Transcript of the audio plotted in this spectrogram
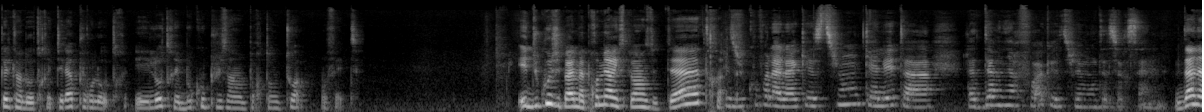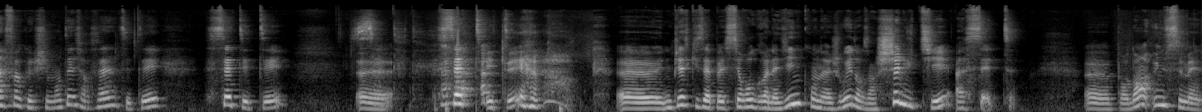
quelqu'un d'autre et t'es là pour l'autre. Et l'autre est beaucoup plus important que toi, en fait. Et du coup, j'ai parlé de ma première expérience de théâtre. Et du coup, voilà la question quelle est ta, la dernière fois que tu es montée sur scène? Dernière fois que je suis montée sur scène, c'était cet été. Euh, cet été. Euh, une pièce qui s'appelle Siro Grenadine qu'on a joué dans un chalutier à 7. Euh, pendant une semaine.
